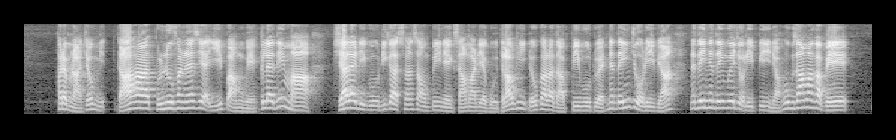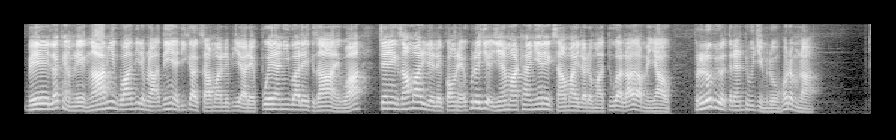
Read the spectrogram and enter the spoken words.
ဟုတ်တယ်မလားကျွန်တော်ဒါဟာဘရူနိုဖန်နက်စ်ရဲ့အရေးပါမှုပဲကလပ်တင်းမှာရလက်ဒီကိုအဓိကဆွမ်းဆောင်ပေးနေတဲ့ကစားမတယောက်ကိုဒီလောက်ထိလောက်ခလာတာပေးဖို့အတွက်2သိန်းကျော်လေးဗျာ2သိန်း2သိန်းခွဲကျော်လေးပေးနေတာဟိုကစားမကဘယ်ဘယ်လက်ခံမလဲငါးမြင့်ကွာသိတယ်မလားအသင်းရဲ့အဓိကကစားမလေးဖြစ်ရတဲ့ပွဲတန်းကြီးပါလေကစားရတယ်ကွာကျန်တဲ့ကစားမတွေလည်းလည်းကောင်းတယ်အခုလက်ရှိအရန်မှာထိုင်နေတဲ့ကစားမကြီးလာတော့မှ तू ကလာတာမရဘူးဘယ်လိုလုပ်ပြီးတော့တရန်ထိုးကြည့်မလို့ဟုတ်တယ်မလား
